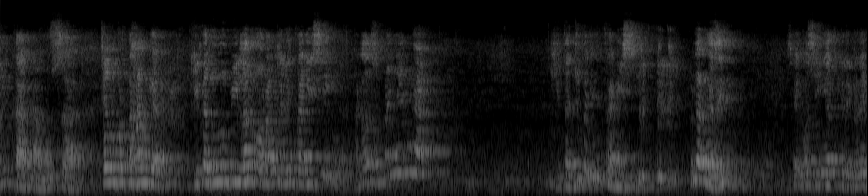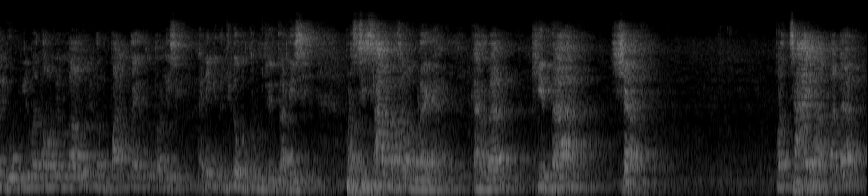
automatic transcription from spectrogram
kita, nggak usah. Jangan pertahankan. Kita dulu bilang orang ini tradisi, padahal sebenarnya enggak. Kita juga jadi tradisi. Benar nggak sih? Saya masih ingat kira-kira 25 tahun yang lalu kita bantai itu tradisi. Nah, ini kita juga bertumbuh jadi tradisi. Persis sama sama mereka. Karena kita syaf. Percaya pada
